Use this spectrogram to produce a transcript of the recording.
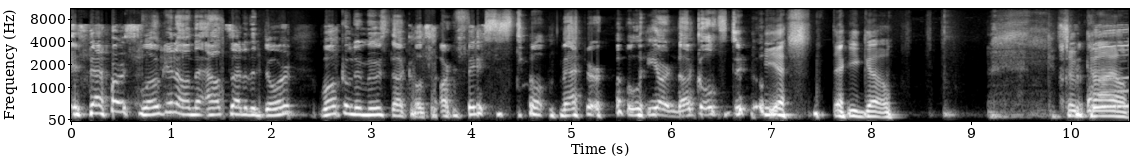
Is that our slogan on the outside of the door? Welcome to Moose Knuckles. Our faces don't matter, only our knuckles do. yes, there you go. So Kyle,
